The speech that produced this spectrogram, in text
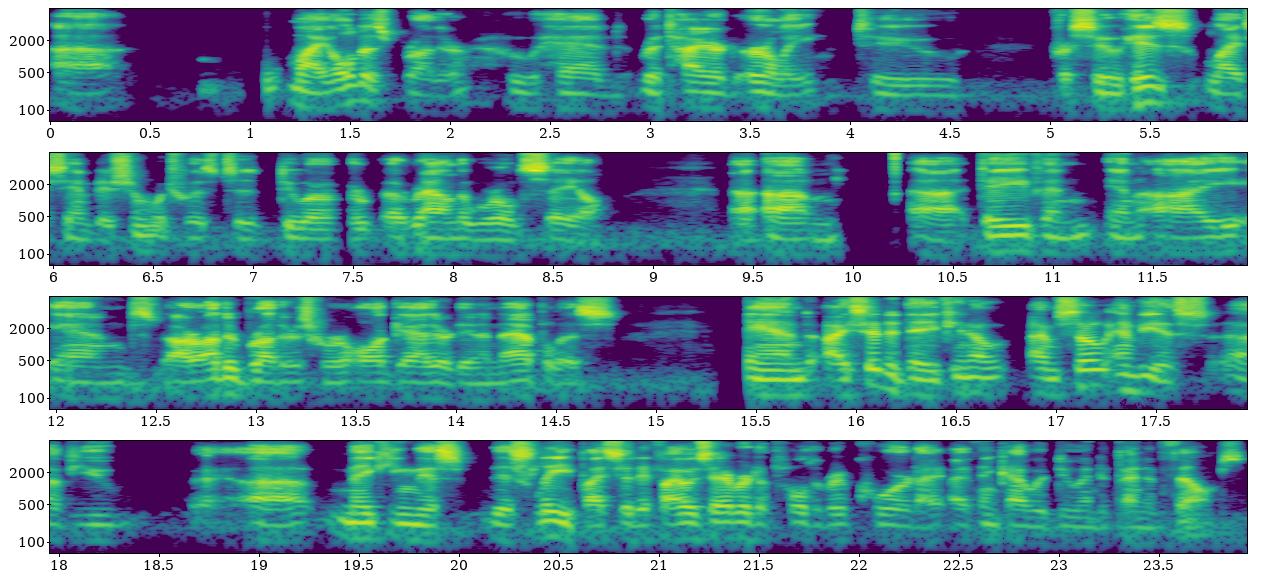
uh, my oldest brother, who had retired early to pursue his life's ambition, which was to do a, a round the world sail, uh, um, uh, Dave and, and I and our other brothers were all gathered in Annapolis. And I said to Dave, you know, I'm so envious of you uh, making this this leap. I said, if I was ever to pull the ripcord, I, I think I would do independent films.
